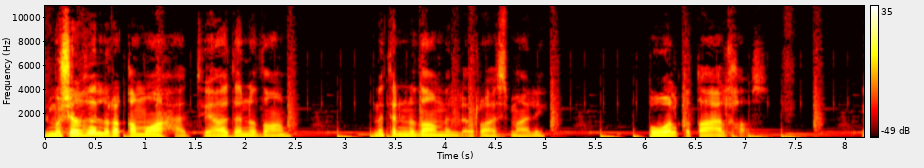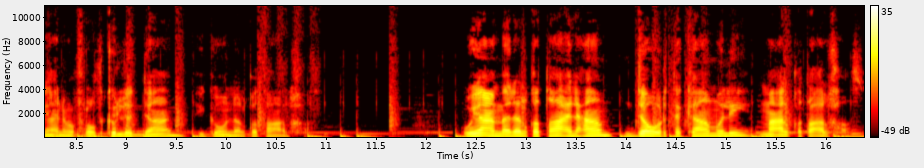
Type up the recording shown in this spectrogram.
المشغل رقم واحد في هذا النظام مثل النظام الرأسمالي هو القطاع الخاص. يعني مفروض كل الدعم يكون للقطاع الخاص. ويعمل القطاع العام دور تكاملي مع القطاع الخاص.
